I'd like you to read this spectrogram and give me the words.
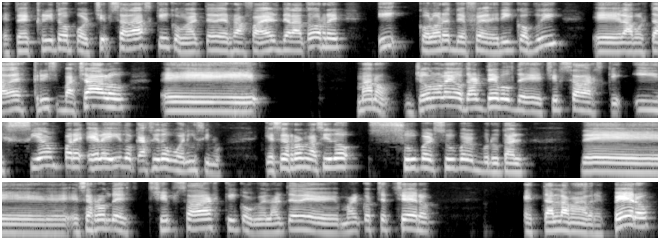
Este es escrito por Chip Sadaski con arte de Rafael de la Torre y colores de Federico Blee. Eh, la portada es Chris Bachalo. Eh, mano, yo no leo Dark Devil de Chip Sadarsky y siempre he leído que ha sido buenísimo. Que ese ron ha sido súper, súper brutal. De ese ron de Chip Sadarsky con el arte de Marco Chechero está en la madre. Pero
